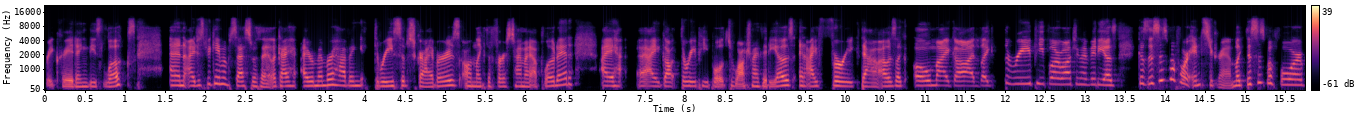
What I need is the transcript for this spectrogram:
recreating these looks. And I just became obsessed with it. Like I, I remember having three subscribers on like the first time I uploaded. I I got three people to watch my videos and I freaked out. I was like, oh my God, like three people are watching my videos. Cause this is before Instagram. Like this is before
